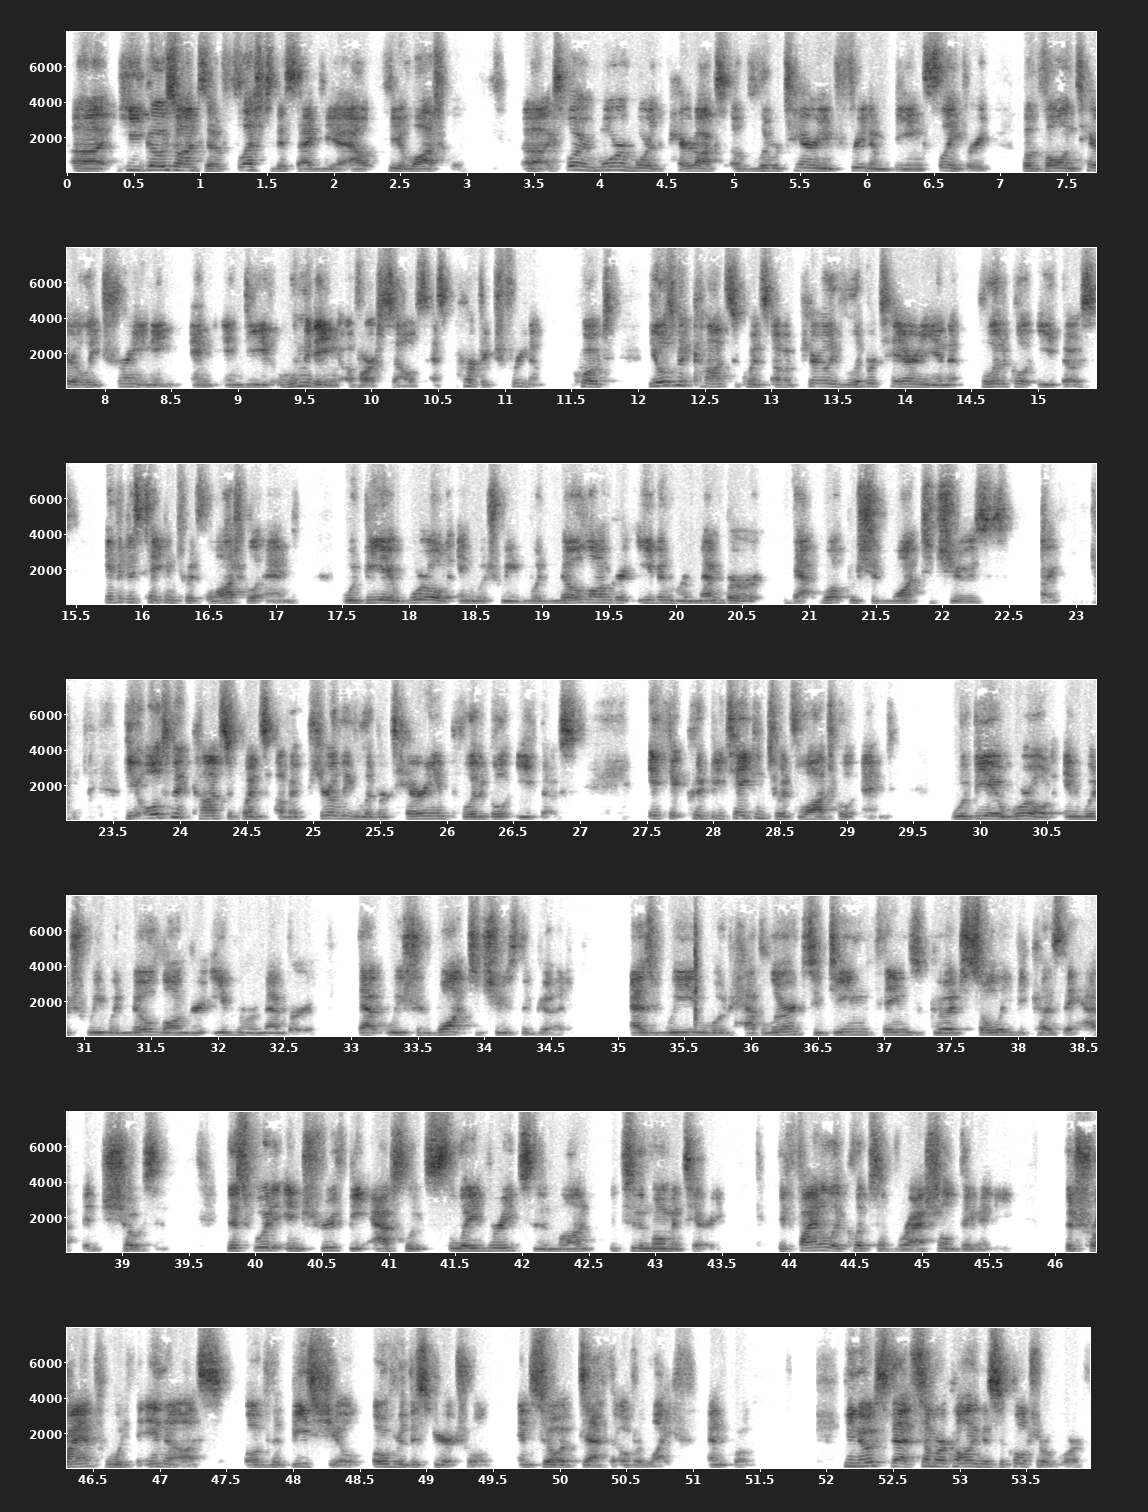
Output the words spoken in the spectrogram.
Uh, he goes on to flesh this idea out theologically, uh, exploring more and more the paradox of libertarian freedom being slavery, but voluntarily training and indeed limiting of ourselves as perfect freedom. Quote, the ultimate consequence of a purely libertarian political ethos, if it is taken to its logical end, would be a world in which we would no longer even remember that what we should want to choose. Sorry. The ultimate consequence of a purely libertarian political ethos, if it could be taken to its logical end, would be a world in which we would no longer even remember that we should want to choose the good, as we would have learned to deem things good solely because they have been chosen. This would, in truth, be absolute slavery to the, mon- to the momentary, the final eclipse of rational dignity, the triumph within us of the bestial over the spiritual, and so of death over life. End quote. He notes that some are calling this a cultural war,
